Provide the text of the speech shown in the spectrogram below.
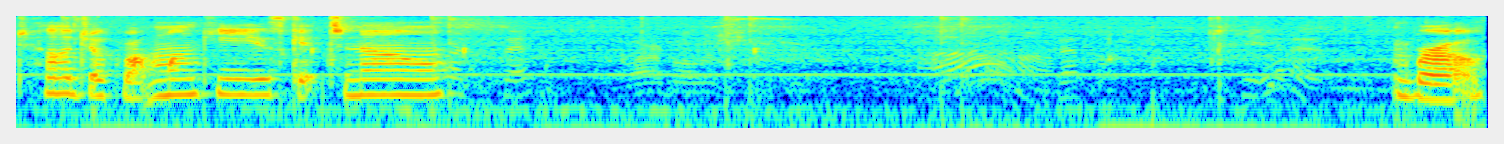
Tell a joke about monkeys, get to know. Bro.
